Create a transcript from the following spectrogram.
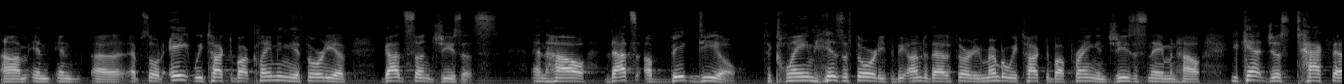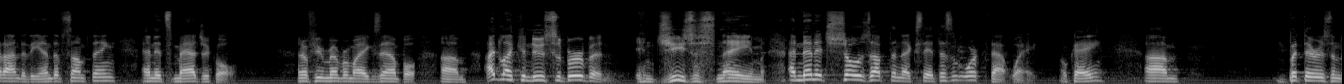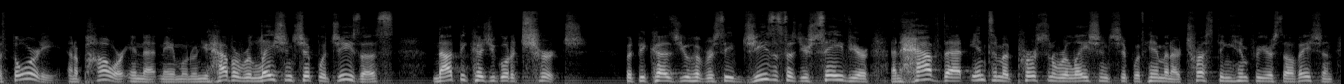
Um, in in uh, episode 8, we talked about claiming the authority of God's Son Jesus and how that's a big deal to claim his authority, to be under that authority. Remember, we talked about praying in Jesus' name and how you can't just tack that onto the end of something and it's magical. I don't know if you remember my example. Um, I'd like a new Suburban in Jesus' name. And then it shows up the next day. It doesn't work that way, okay? Um, but there is an authority and a power in that name. And when you have a relationship with Jesus, not because you go to church, but because you have received Jesus as your Savior and have that intimate personal relationship with Him and are trusting Him for your salvation,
